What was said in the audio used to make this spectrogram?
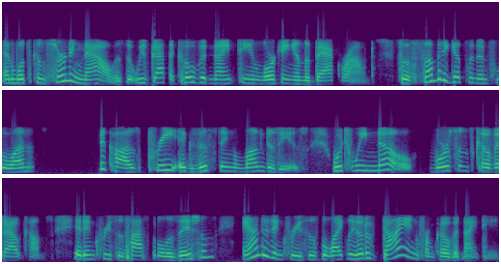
And what's concerning now is that we've got the COVID-19 lurking in the background. So if somebody gets an influenza to cause pre-existing lung disease, which we know worsens COVID outcomes. It increases hospitalizations and it increases the likelihood of dying from COVID 19.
